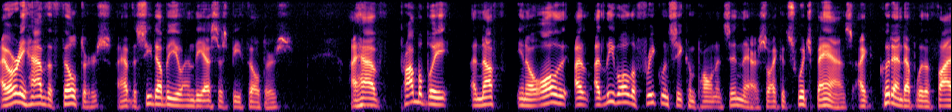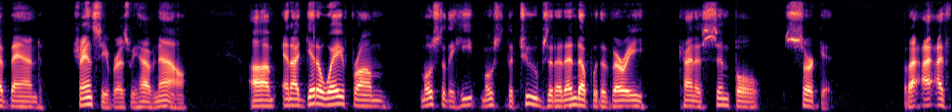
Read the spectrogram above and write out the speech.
I already have the filters. I have the CW and the SSB filters. I have probably enough, you know, all I, I'd leave all the frequency components in there so I could switch bands. I could end up with a five band transceiver as we have now. Um, and I'd get away from most of the heat, most of the tubes, and I'd end up with a very kind of simple circuit. But I, have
